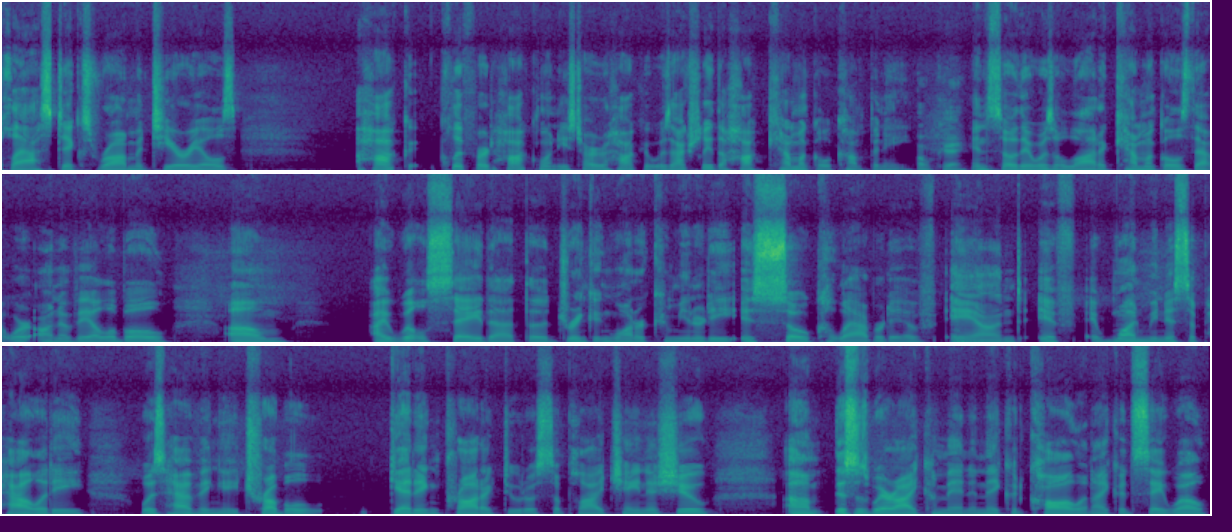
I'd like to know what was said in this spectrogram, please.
plastics, raw materials. Hach, Clifford Hach, when he started Hach, it was actually the Hach Chemical Company. Okay. And so there was a lot of chemicals that were unavailable. Um, I will say that the drinking water community is so collaborative, and if one municipality was having a trouble getting product due to a supply chain issue, um, this is where I come in, and they could call, and I could say, well,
